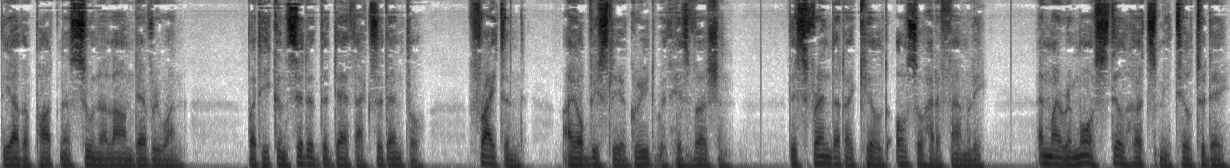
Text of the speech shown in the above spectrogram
The other partner soon alarmed everyone, but he considered the death accidental. Frightened, I obviously agreed with his version. This friend that I killed also had a family, and my remorse still hurts me till today.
